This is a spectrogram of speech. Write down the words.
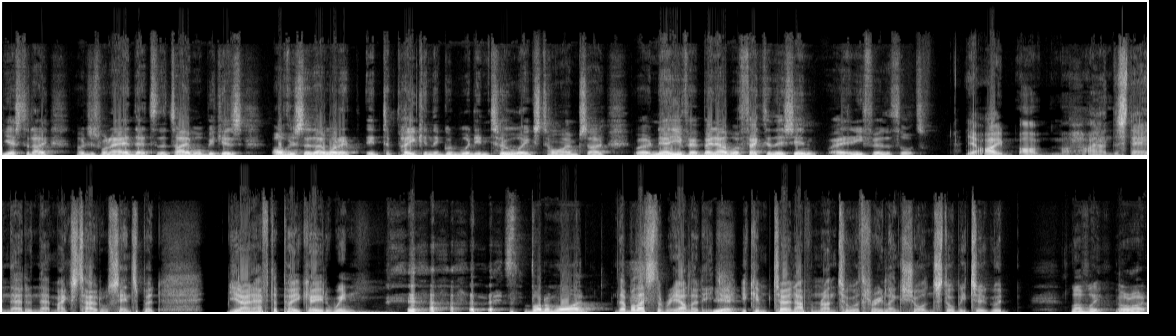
yesterday. I just want to add that to the table because obviously they want it, to peak in the Goodwood in two weeks' time. So uh, now you've been able to factor this in. Uh, any further thoughts? Yeah, I, I I understand that, and that makes total sense. But you don't have to peak E to win. That's the bottom line. Well, that's the reality. Yeah. you can turn up and run two or three lengths short and still be too good. Lovely. All right,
